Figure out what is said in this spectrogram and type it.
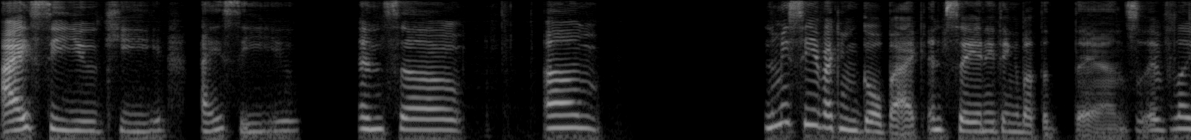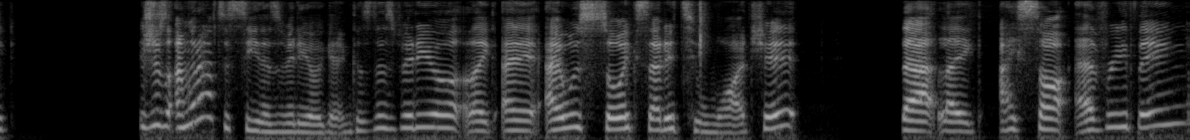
I see you key. I see you. And so um let me see if i can go back and say anything about the dance. If like it's just i'm gonna have to see this video again because this video like i i was so excited to watch it that like I saw everything,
